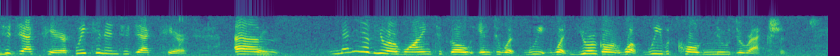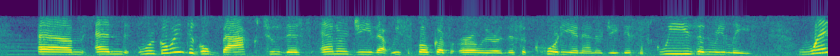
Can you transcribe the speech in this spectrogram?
interject here, if we can interject here, um, many of you are wanting to go into what we what you're going what we would call new direction. Um, and we're going to go back to this energy that we spoke of earlier, this accordion energy, this squeeze and release. When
